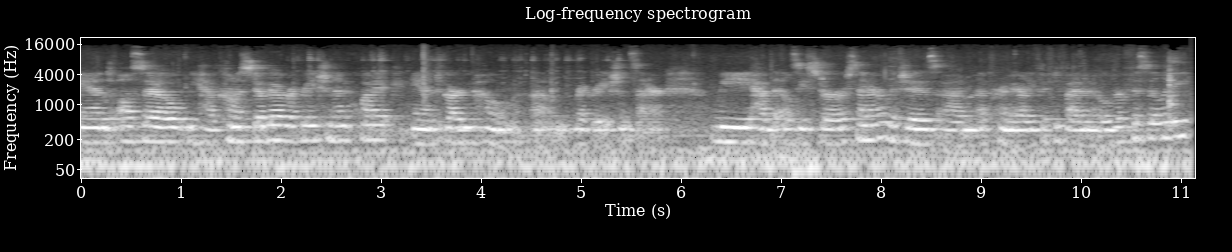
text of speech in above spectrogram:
And also, we have Conestoga Recreation and Aquatic and Garden Home um, Recreation Center. We have the Elsie Stuhr Center, which is um, a primarily 55 and over facility,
